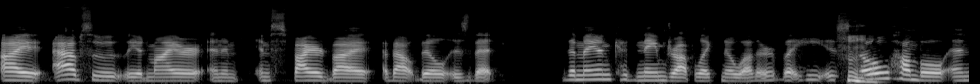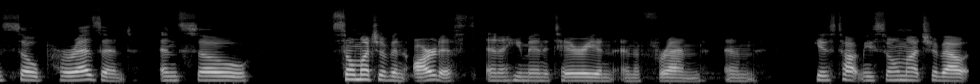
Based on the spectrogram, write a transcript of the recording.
I absolutely admire and am inspired by about Bill is that the man could name drop like no other, but he is hmm. so humble and so present and so so much of an artist and a humanitarian and a friend. And he has taught me so much about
